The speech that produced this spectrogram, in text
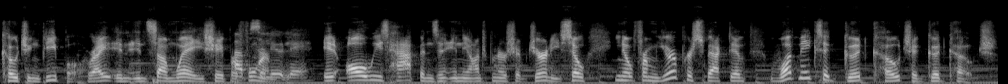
coaching people, right? In in some way, shape, or form. Absolutely. It always happens in, in the entrepreneurship journey. So, you know, from your perspective, what makes a good coach a good coach?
